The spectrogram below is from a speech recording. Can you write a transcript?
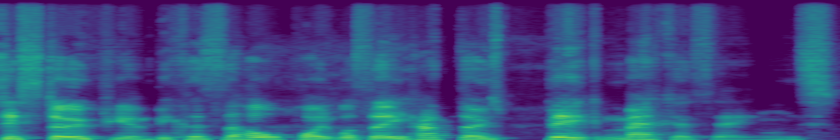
dystopian? Because the whole point was they had those big mecha things,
